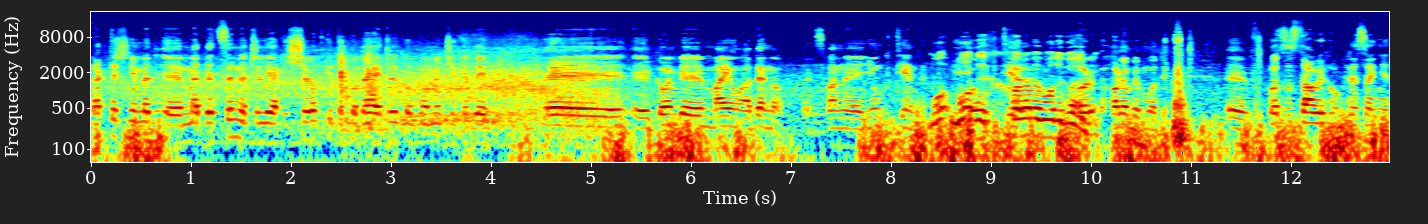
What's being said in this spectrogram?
praktycznie e, medycyny, czyli jakieś środki to podaje tylko w momencie, kiedy gołębie mają adeno, tak zwane Jungtiende. Mło- młodych- choroby młodych gołębi. Chor- Choroby młodych. E, W pozostałych okresach nie,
